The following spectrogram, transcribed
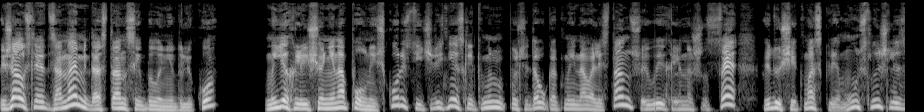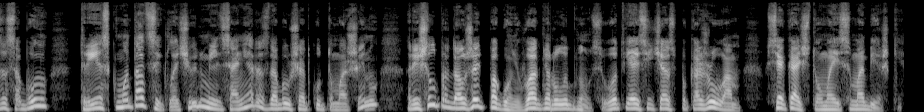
бежал вслед за нами, до станции было недалеко. Мы ехали еще не на полной скорости, и через несколько минут после того, как мы иновали станцию и выехали на шоссе, ведущее к Москве, мы услышали за собою треск мотоцикла. Очевидно, милиционер, раздобывший откуда-то машину, решил продолжать погоню. Вагнер улыбнулся. «Вот я сейчас покажу вам все качества моей самобежки».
